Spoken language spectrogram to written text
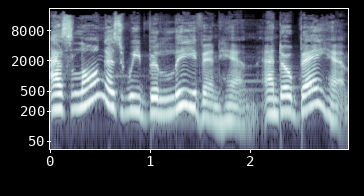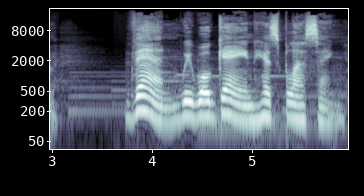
As long as we believe in Him and obey Him, then we will gain His blessing.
